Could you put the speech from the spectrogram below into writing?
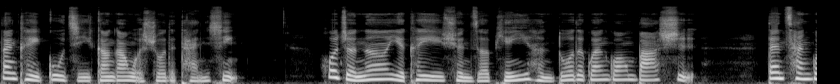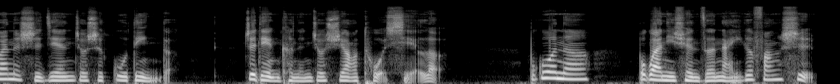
但可以顾及刚刚我说的弹性。或者呢，也可以选择便宜很多的观光巴士。但参观的时间就是固定的，这点可能就需要妥协了。不过呢，不管你选择哪一个方式，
